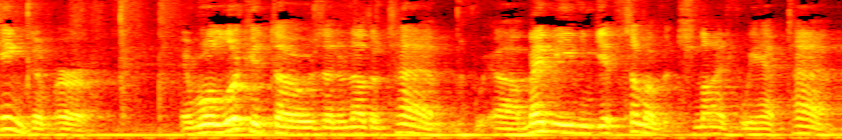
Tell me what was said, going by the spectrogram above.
kingdom earth. And we'll look at those at another time. Uh, maybe even get some of it tonight if we have time.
